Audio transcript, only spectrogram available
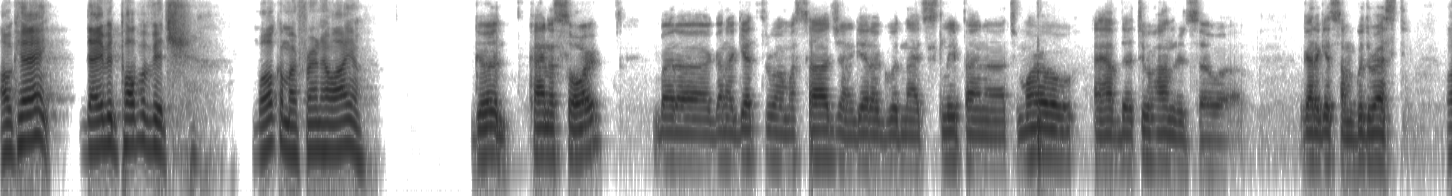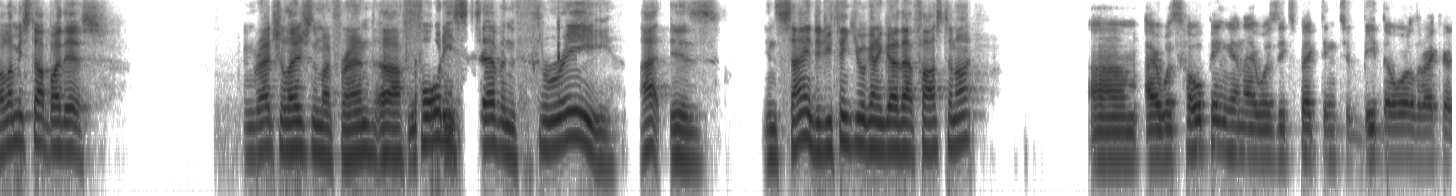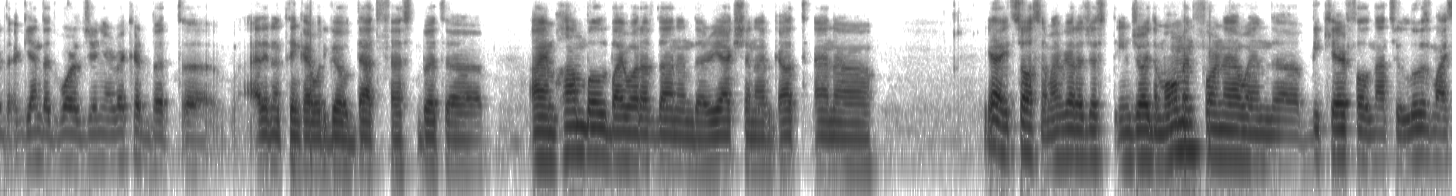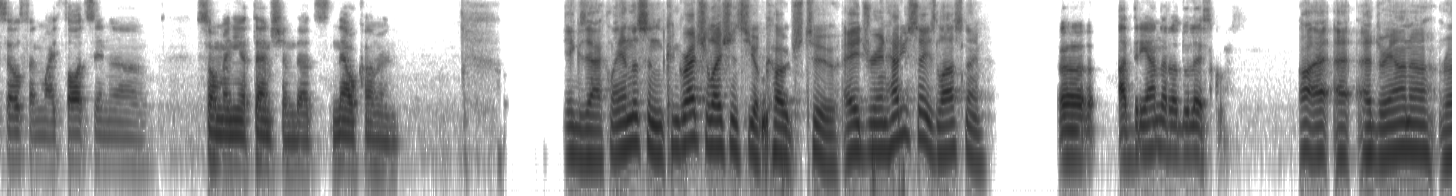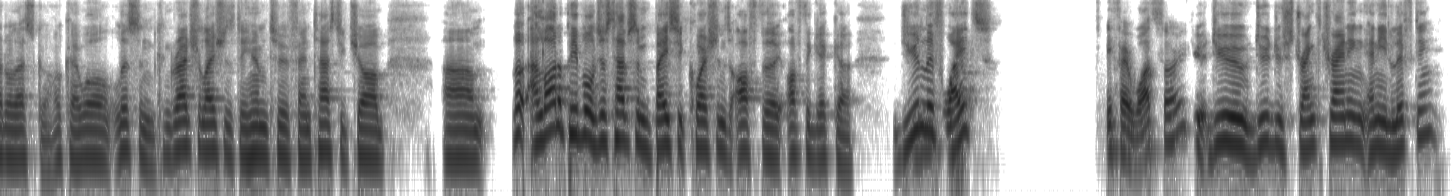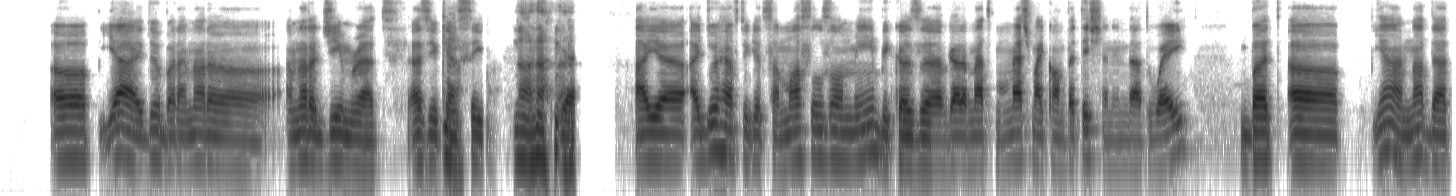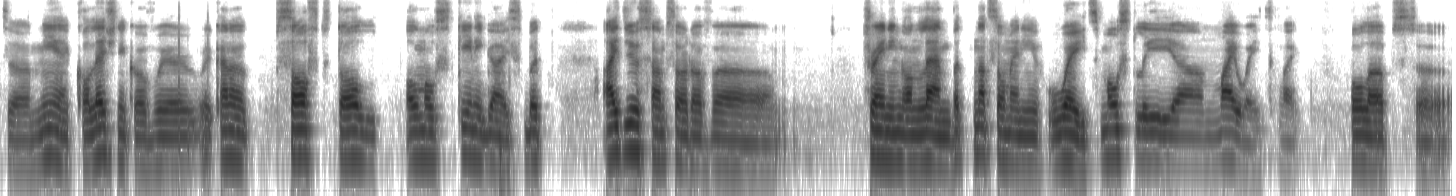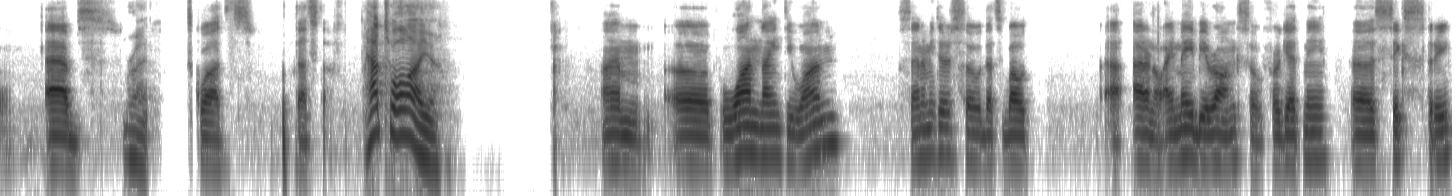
Okay, David Popovici, welcome, my friend. How are you? Good. Kind of sore, but uh, gonna get through a massage and get a good night's sleep. And uh, tomorrow I have the 200, so uh, gotta get some good rest. Well, let me start by this. Congratulations, my friend. Uh, 47 3. That is insane. Did you think you were going to go that fast tonight? Um, I was hoping and I was expecting to beat the world record again, that world junior record, but uh, I didn't think I would go that fast. But uh, I am humbled by what I've done and the reaction I've got. And uh, yeah, it's awesome. I've got to just enjoy the moment for now and uh, be careful not to lose myself and my thoughts in uh, so many attention that's now coming. Exactly. And listen, congratulations to your coach too, Adrian. How do you say his last name? Uh, Adriana Radulescu. Oh, a- a- Adriana Radulescu. Okay. Well, listen, congratulations to him too. Fantastic job. Um, look, a lot of people just have some basic questions off the off the get go. Do you lift weights? If I what? Sorry. Do do you do you do strength training? Any lifting? Uh, yeah, I do, but I'm not a I'm not a gym rat, as you can No. see. No, no, no. Yeah. I uh, I do have to get some muscles on me because uh, I've got to match match my competition in that way. But uh, yeah, I'm not that. Uh, me and Kolesnikov, we're we're kind of soft, tall, almost skinny guys. But I do some sort of uh, training on land, but not so many weights. Mostly uh, my weight, like pull-ups, uh, abs, Right. squats, that stuff. How tall are you? I'm uh 191 centimeters, so that's about uh, I don't know. I may be wrong, so forget me. Uh, six three.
